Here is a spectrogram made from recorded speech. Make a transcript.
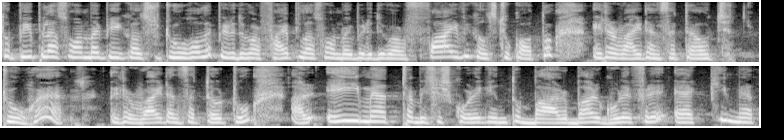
তো p plus one by p equals to two হলে p to five plus one by p to five equals to কত? এটার রাইট অ্যান্সারটা হচ্ছে টু হ্যাঁ? এটার রাইট অ্যান্সারটাও টু আর এই ম্যাথটা বিশেষ করে কিন্তু বারবার ঘুরে ফিরে একই ম্যাথ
